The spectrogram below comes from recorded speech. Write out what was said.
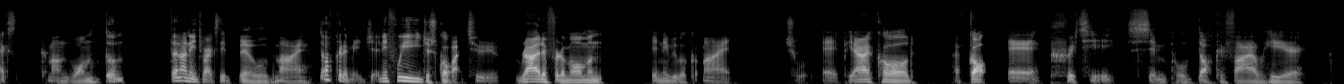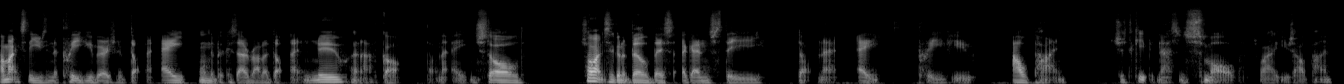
Excellent. Command one done. Then I need to actually build my Docker image. And if we just go back to Rider for a moment, and if we look at my actual API code, I've got a pretty simple Docker file here. I'm actually using the preview version of .NET 8 only because I ran a .NET new and I've got .NET 8 installed. So I'm actually going to build this against the .NET 8 preview Alpine, just to keep it nice and small. That's why I use Alpine.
